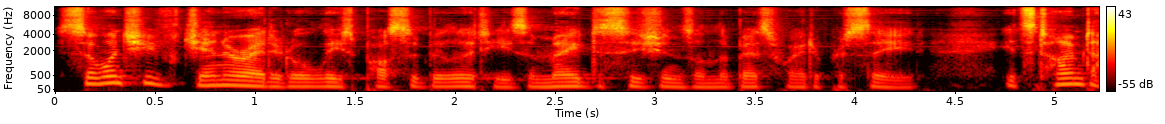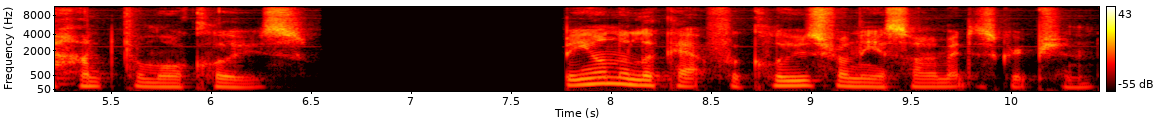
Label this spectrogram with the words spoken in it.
So once you've generated all these possibilities and made decisions on the best way to proceed, it's time to hunt for more clues. Be on the lookout for clues from the assignment description,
